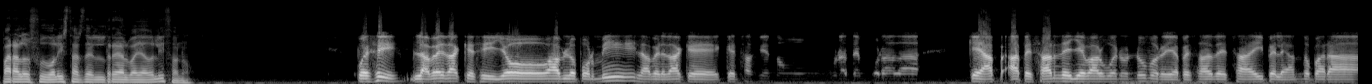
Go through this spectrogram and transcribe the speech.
para los futbolistas del Real Valladolid o no? Pues sí, la verdad que sí, yo hablo por mí, la verdad que, que está siendo una temporada que a, pesar de llevar buenos números y a pesar de estar ahí peleando para,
